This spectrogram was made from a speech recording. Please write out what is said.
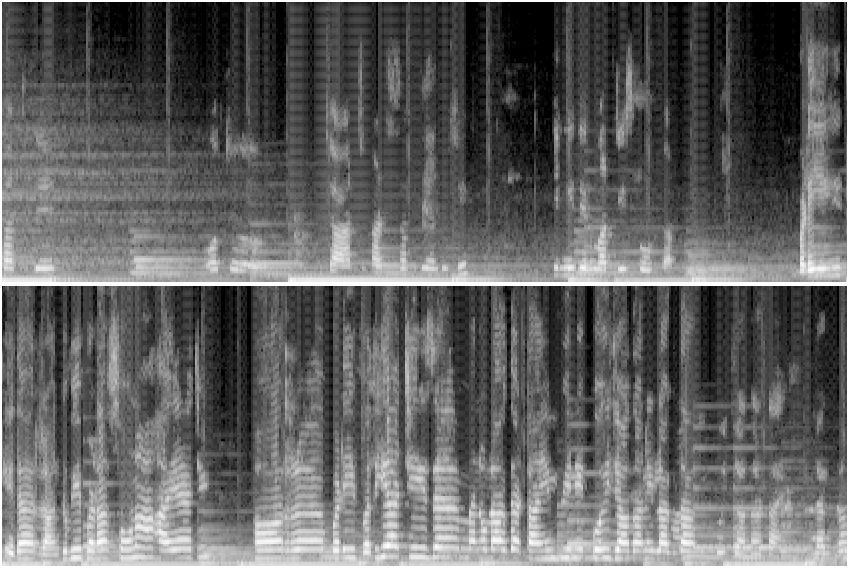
ਕੱਚ ਦੇ ਉਹ ਚ ਚਾਰ ਚ ਕੱਢ ਸਕਦੇ ਆ ਤੁਸੀਂ। ਕਿੰਨੀ ਦੇਰ ਮਰਜ਼ੀ ਸਟੋਰ ਕਰ। ਬੜੀ ਇਹਦਾ ਰੰਗ ਵੀ ਬੜਾ ਸੋਹਣਾ ਆਇਆ ਜੀ। ਔਰ ਬੜੀ ਵਧੀਆ ਚੀਜ਼ ਹੈ। ਮੈਨੂੰ ਲੱਗਦਾ ਟਾਈਮ ਵੀ ਨਹੀਂ ਕੋਈ ਜ਼ਿਆਦਾ ਨਹੀਂ ਲੱਗਦਾ। ਕੋਈ ਜ਼ਿਆਦਾ ਟਾਈਮ ਨਹੀਂ ਲੱਗਦਾ।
